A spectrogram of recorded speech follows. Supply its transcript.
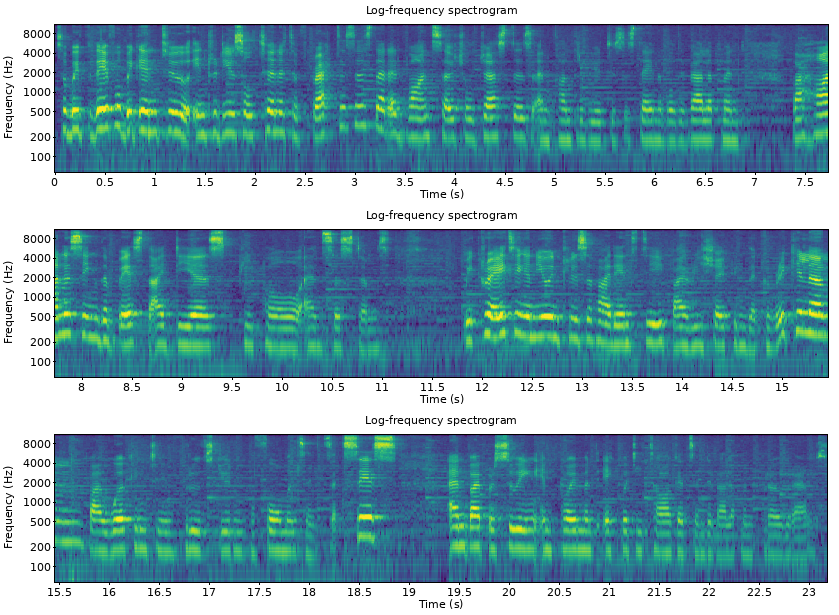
So we've therefore begun to introduce alternative practices that advance social justice and contribute to sustainable development by harnessing the best ideas, people and systems. We're creating a new inclusive identity by reshaping the curriculum, by working to improve student performance and success, and by pursuing employment equity targets and development programs.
